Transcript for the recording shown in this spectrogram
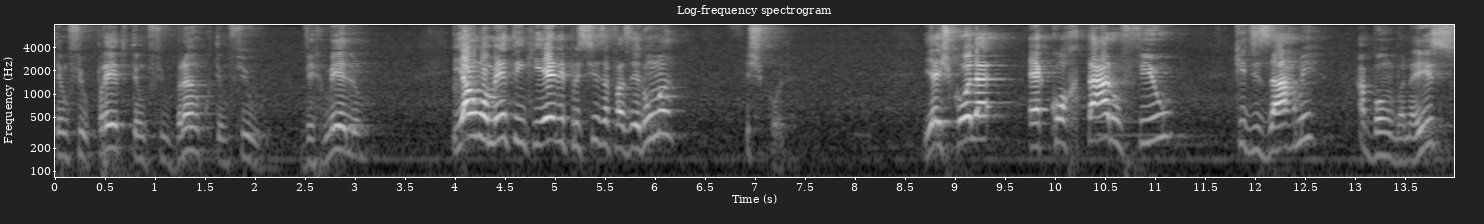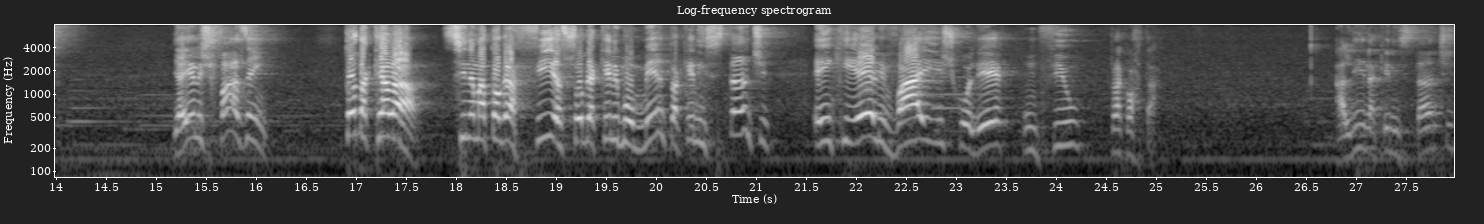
Tem um fio preto, tem um fio branco, tem um fio vermelho. E há um momento em que ele precisa fazer uma escolha. E a escolha é cortar o fio que desarme a bomba, não é isso? E aí eles fazem toda aquela cinematografia sobre aquele momento, aquele instante em que ele vai escolher um fio para cortar. Ali naquele instante,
